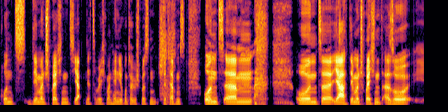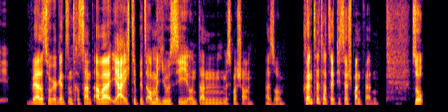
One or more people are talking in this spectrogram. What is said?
Und dementsprechend, ja, jetzt habe ich mein Handy runtergeschmissen, shit happens. Und, ähm, und äh, ja, dementsprechend, also wäre das sogar ganz interessant. Aber ja, ich tippe jetzt auch mal UC und dann müssen wir schauen. Also könnte tatsächlich sehr spannend werden. So,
